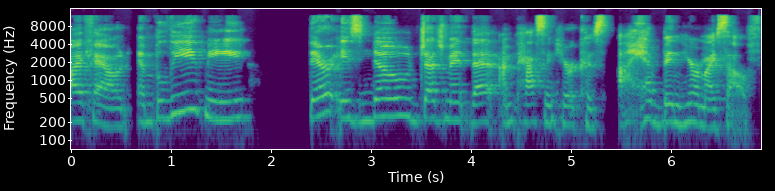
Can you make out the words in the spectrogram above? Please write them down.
I found. And believe me, there is no judgment that I'm passing here because I have been here myself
